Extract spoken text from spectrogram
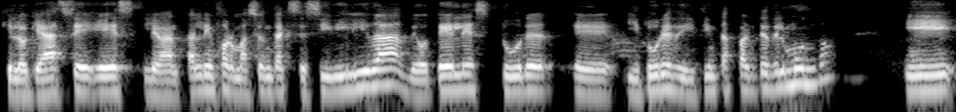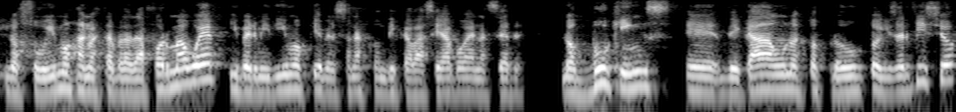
que lo que hace es levantar la información de accesibilidad de hoteles, tours eh, y tours de distintas partes del mundo y lo subimos a nuestra plataforma web y permitimos que personas con discapacidad puedan hacer los bookings eh, de cada uno de estos productos y servicios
